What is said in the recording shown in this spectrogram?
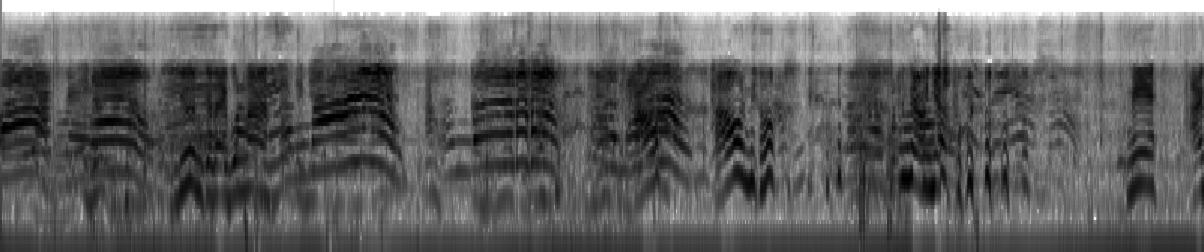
บ้า ยื่นกระไดบนมาบ้าเอาเอาเดี๋ยวเหงาเหงานี่อัน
